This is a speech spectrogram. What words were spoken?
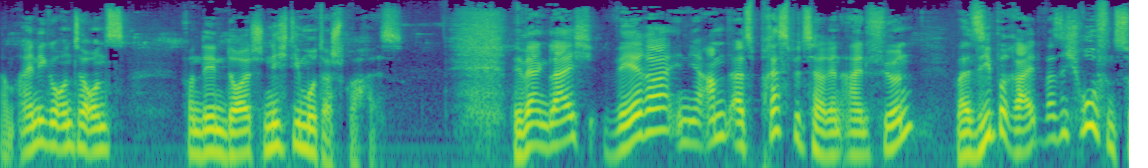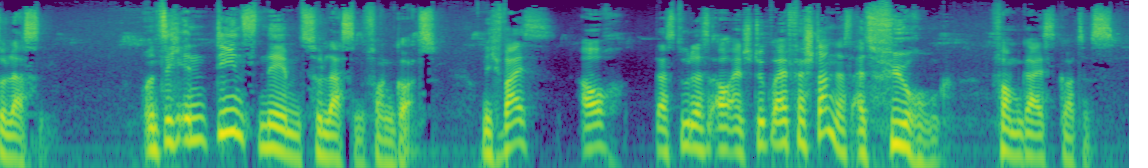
Wir haben einige unter uns, von denen Deutsch nicht die Muttersprache ist. Wir werden gleich Vera in ihr Amt als Presbyterin einführen, weil sie bereit war, sich rufen zu lassen und sich in Dienst nehmen zu lassen von Gott. Und ich weiß auch, dass du das auch ein Stück weit verstanden hast als Führung vom Geist Gottes.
